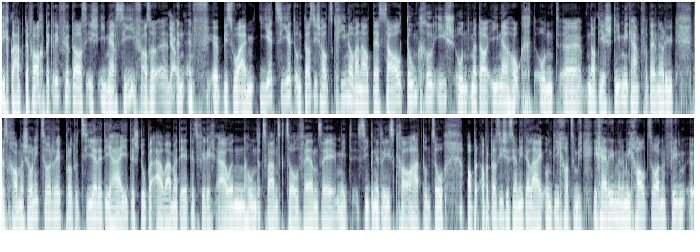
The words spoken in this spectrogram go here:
Ich glaube, der Fachbegriff für das ist immersiv, also äh, Ja. ein, ein, etwas, wo einem einzieht. Und das ist halt das Kino, wenn halt der Saal dunkel ist und man da rein hockt und äh, noch die Stimmung hat von diesen Leuten, das kann man schon nicht so reproduzieren, die in der Stube, auch wenn man dort jetzt vielleicht auch einen 120 Zoll Fernseher mit 37K hat und so, aber, aber das ist es ja nicht allein. Und ich habe zum Beispiel, ich erinnere mich halt so an einen Film, äh,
